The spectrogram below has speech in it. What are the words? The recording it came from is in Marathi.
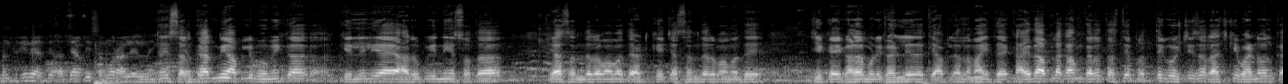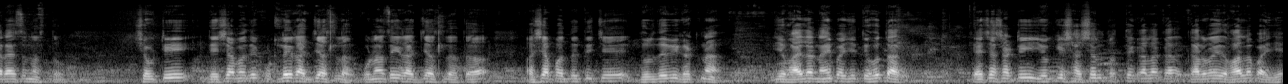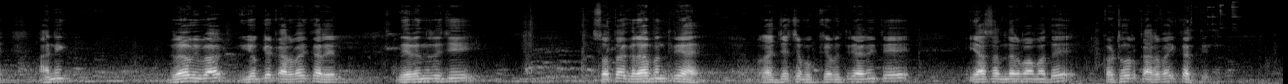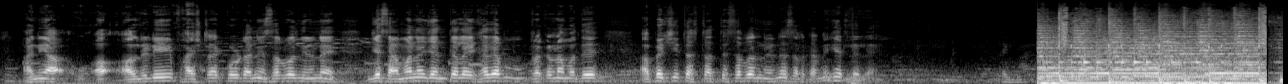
मंत्रीने अद्यापही समोर आलेलं नाही. नाही सरकारने आपली भूमिका केलेली आहे. आरोपींनी स्वतः या संदर्भामध्ये अटकेच्या संदर्भामध्ये जे काही घडामोडी घडलेल्या ते आपल्याला माहीत आहे. कायदा आपलं काम करत असते. प्रत्येक गोष्टीचं राजकीय भांडवल करायचं नसतो. शेवटी देशामध्ये कुठलंही राज्य असलं कोणाचंही राज्य असलं तर अशा पद्धतीचे दुर्दैवी घटना जे व्हायला नाही पाहिजे ते होतात. त्याच्यासाठी योग्य शासन प्रत्येकाला का कारवाई व्हायला पाहिजे आणि गृहविभाग योग्य कारवाई करेल. देवेंद्रजी स्वतः गृहमंत्री आहे राज्याचे मुख्यमंत्री आणि ते या संदर्भामध्ये कठोर कारवाई करतील. आणि ऑलरेडी फास्ट ट्रॅक कोर्ट आणि सर्व निर्णय जे सामान्य जनतेला एखाद्या प्रकरणामध्ये अपेक्षित असतात ते सर्व निर्णय सरकारने घेतलेले आहे thank you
